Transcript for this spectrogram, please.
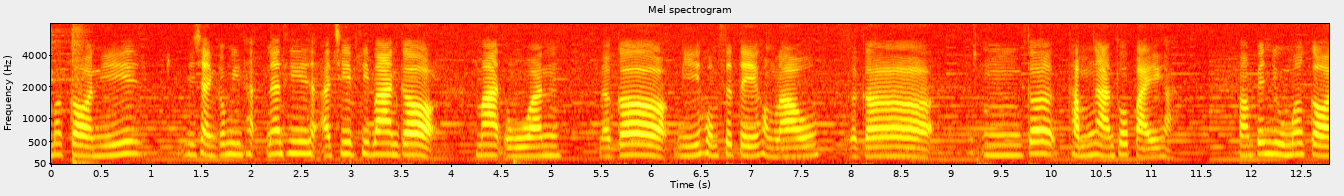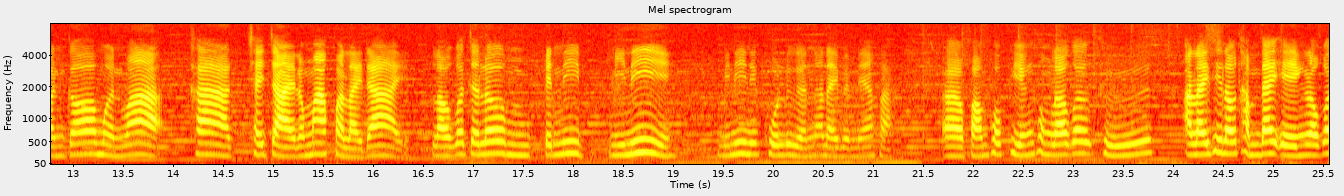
เมื่อก่อนนี้ ดิฉันก็มีหน้าที่อาชีพที่บ้านก็มาดอวน แล้วก็มีโฮมสเตย์ของเรา แล้วก็ก็ทำงานทั่วไปค่ะ ความเป็นอยู่เมื่อก่อนก็เหมือนว่าค่าใช้จ่ายเรามากกว่ารายได้ เราก็จะเริ่มเป็นหนี้มีหนี้มีหนี้ในครัวเรือนอะไรแบบนี้ค่ะความพอเพียงของเราก็คืออะไรที่เราทำได้เองเราก็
